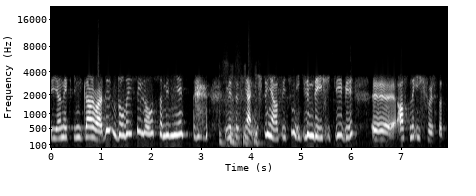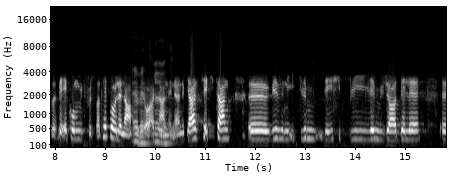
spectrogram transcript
yan etkinlikler vardı. Dolayısıyla o samimiyet meselesi yani iş dünyası için iklim değişikliği bir e, aslında iş fırsatı ve ekonomik fırsat. Hep öyle lanse evet, ediyorlar evet. kendilerini. Yani gerçekten e, bir hani iklim değişikliğiyle mücadele e,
